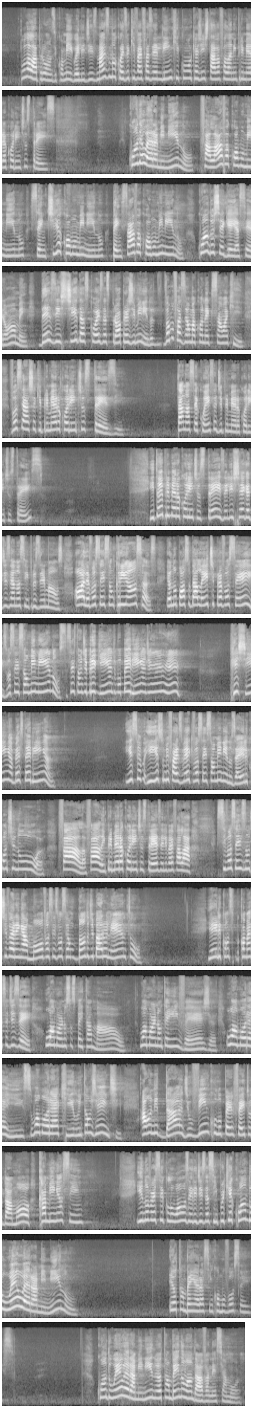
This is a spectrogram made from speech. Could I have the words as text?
Pula lá para o 11 comigo. Ele diz mais uma coisa que vai fazer link com o que a gente estava falando em 1 Coríntios 3. Quando eu era menino, falava como menino, sentia como menino, pensava como menino. Quando cheguei a ser homem, desisti das coisas próprias de menino. Vamos fazer uma conexão aqui. Você acha que 1 Coríntios 13 está na sequência de 1 Coríntios 3? Então, em 1 Coríntios 3, ele chega dizendo assim para os irmãos: Olha, vocês são crianças, eu não posso dar leite para vocês, vocês são meninos, vocês estão de briguinha, de bobeirinha, de. rixinha, besteirinha. Isso, e isso me faz ver que vocês são meninos. Aí ele continua, fala, fala. Em 1 Coríntios 13, ele vai falar: Se vocês não tiverem amor, vocês vão ser um bando de barulhento. E aí ele começa a dizer: O amor não suspeita mal. O amor não tem inveja. O amor é isso. O amor é aquilo. Então, gente, a unidade, o vínculo perfeito do amor caminha assim. E no versículo 11 ele diz assim: Porque quando eu era menino, eu também era assim como vocês. Quando eu era menino, eu também não andava nesse amor.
